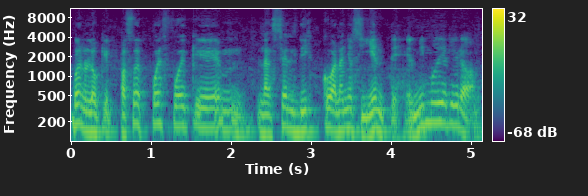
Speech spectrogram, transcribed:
bueno, lo que pasó después fue que mm, lancé el disco al año siguiente, el mismo día que grabamos.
